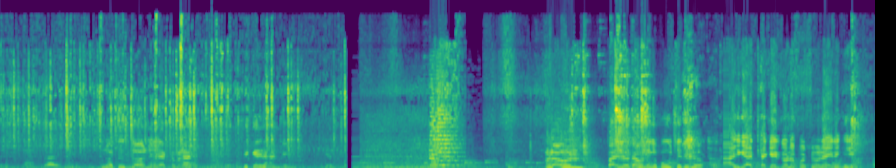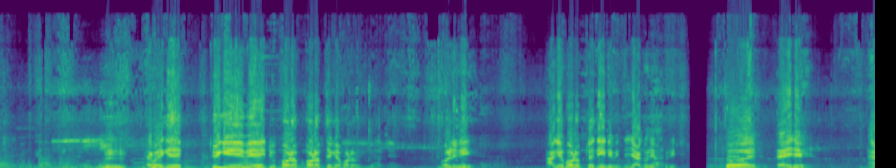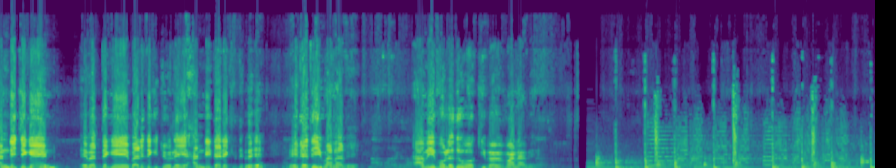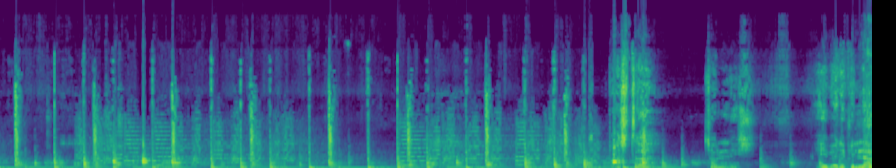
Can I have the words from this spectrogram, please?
নতুন ধরনের একটা চিকেন হান্ডি রাহুল পাইলট আমাদেরকে পৌঁছে দিল। আজকে আর ঠেকের কোনো প্রশ্ন নাই নাকি? হুম, একবার গিয়ে তুই গিয়ে একটু বরফ বরফ দেখে, বরফ। বলিনি আগে বরফটা দিয়ে নিবি, তুই যা করিস করিস। কই, এই যে হান্ডি চিকেন এবার থেকে বাড়িতে কিছু হলে এই হান্ডিটা রেখে দেবে এটা দিয়েই বানাবে। আমি বলে দেবো কীভাবে বানাবে। পাঁচটা চল্লিশ। এইবারে ফিরলাম,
